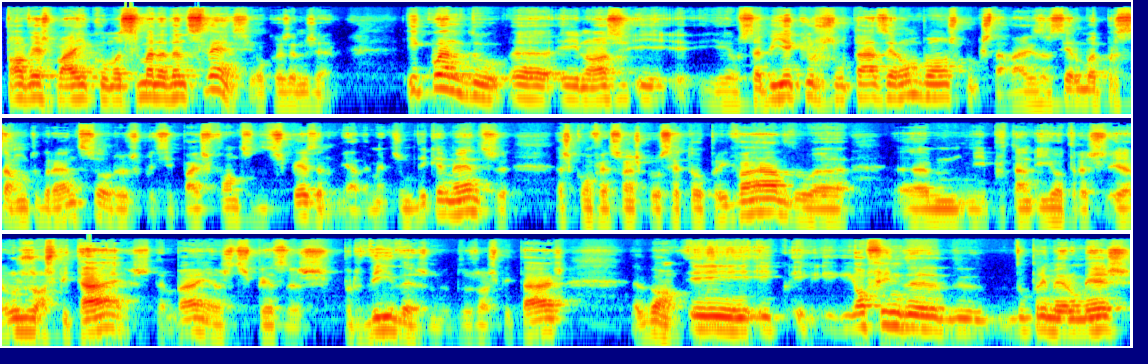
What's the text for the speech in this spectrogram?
talvez para aí com uma semana de antecedência ou coisa do género. E quando, uh, e nós, e, e, eu sabia que os resultados eram bons, porque estava a exercer uma pressão muito grande sobre as principais fontes de despesa, nomeadamente os medicamentos, as convenções com o setor privado, um, ehm, e, portanto, e outras, os hospitais também, as despesas perdidas dos hospitais. Bom, e, e ao fim de, de, do primeiro mês,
